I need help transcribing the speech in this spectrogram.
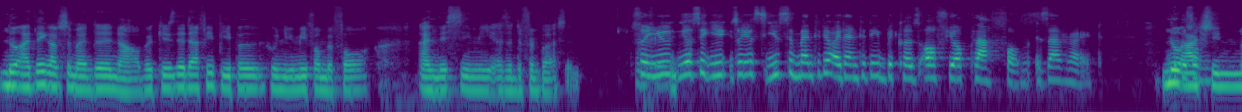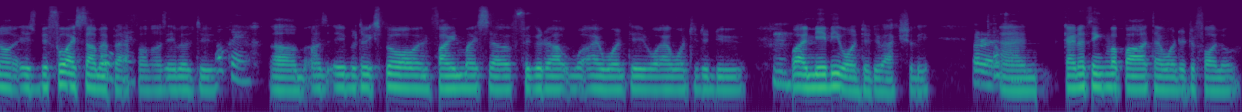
No, I think I've cemented it now because there are definitely people who knew me from before, and they see me as a different person. So you, you're saying you, so you, you cemented your identity because of your platform. Is that right? No, Because of- actually, no. It's before I started my Okay. platform. I was able to, Okay. um, I was able to explore and find myself, figure out what I wanted, what I wanted to do, Hmm. what I maybe want to do actually, All right. Okay. and kind of think of a path I wanted to follow.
